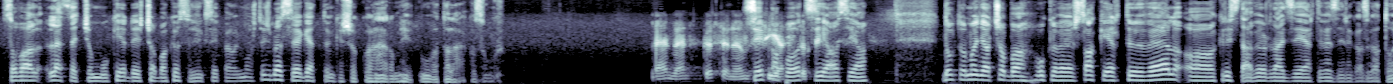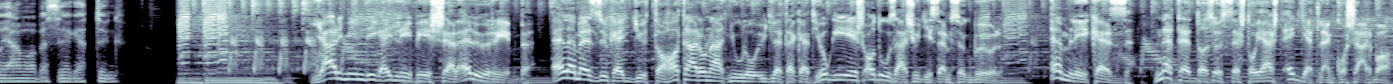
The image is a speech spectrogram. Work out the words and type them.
Szóval lesz egy csomó kérdés. Csaba, köszönjük szépen, hogy most is beszélgettünk, és akkor három hét múlva találkozunk. Rendben, köszönöm. Szép Sziasztok. napot, szia, szia. Dr. Magyar Csaba okleveles szakértővel, a Crystal Worldwide ZRT vezérigazgatójával beszélgettünk. Járj mindig egy lépéssel előrébb. Elemezzük együtt a határon átnyúló ügyleteket jogi és adózásügyi szemszögből. Emlékezz, ne tedd az összes tojást egyetlen kosárba.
